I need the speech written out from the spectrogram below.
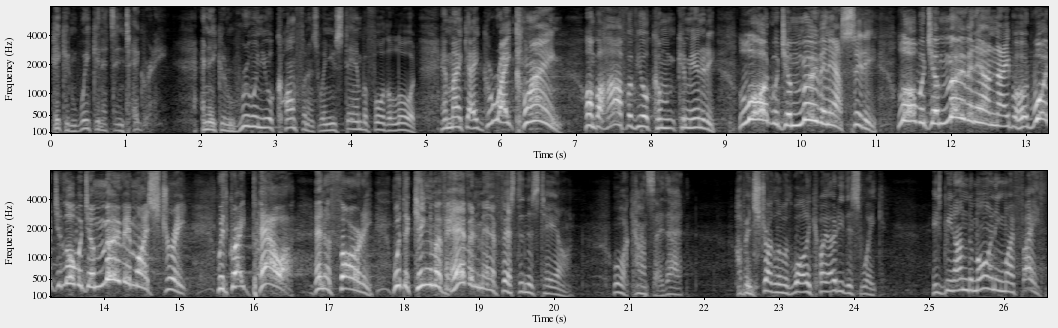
he can weaken its integrity. And he can ruin your confidence when you stand before the Lord and make a great claim on behalf of your com- community. Lord, would you move in our city? Lord, would you move in our neighborhood? Would you, Lord, would you move in my street with great power and authority? Would the kingdom of heaven manifest in this town? Oh, I can't say that. I've been struggling with Wally Coyote this week. He's been undermining my faith.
